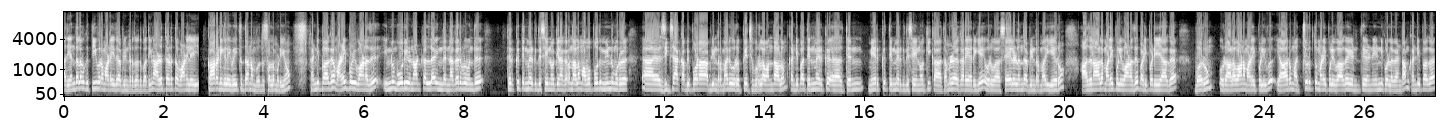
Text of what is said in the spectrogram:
அது எந்த அளவுக்கு தீவிரம் அடையுது அப்படின்றது வந்து பார்த்திங்கன்னா அடுத்தடுத்த வானிலை காரணிகளை வைத்து தான் நம்ம வந்து சொல்ல முடியும். கண்டிப்பாக மழைப்பொழிவானது இன்னும் ஓரிரு நாட்களில் இந்த நகர்வு வந்து தெற்கு தென்மேற்கு திசை நோக்கி நகர்ந்தாலும் அவ்வப்போது மீண்டும் ஒரு ஜிக்ஸாக் அப்படி போடா அப்படின்ற மாதிரி ஒரு பேச்சு பொருளாக வந்தாலும் கண்டிப்பாக தென்மேற்கு தென்மேற்கு தென்மேற்கு திசையை நோக்கி க தமிழக கரை அருகே ஒரு செயலிழந்து அப்படின்ற மாதிரி ஏறும். அதனால் மழைப்பொழிவானது படிப்படியாக வரும். ஒரு அளவான மழைப்பொழிவு. யாரும் அச்சுறுத்தும் மழைப்பொழிவாக எடுத்து எண்ணிக்கொள்ள வேண்டாம். கண்டிப்பாக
